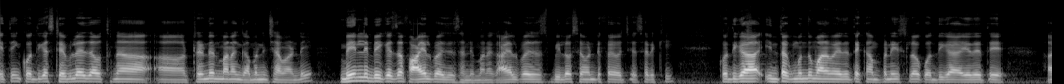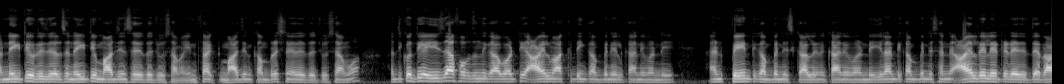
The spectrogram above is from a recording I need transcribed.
ఐ థింక్ కొద్దిగా స్టెబిలైజ్ అవుతున్న ట్రెండ్ని మనం గమనించామండి. Mainly because of oil prices అండి. మనకు oil prices below seventy five వచ్చేసరికి కొద్దిగా ఇంతకుముందు మనం ఏదైతే కంపెనీస్లో కొద్దిగా ఏదైతే నెగిటివ్ రిజల్ట్స్ నెగిటివ్ మార్జిన్స్ ఏదైతే చూసామో ఇన్ఫాక్ట్ మార్జిన్ కంప్రెషన్ ఏదైతే చూసామో అది కొద్దిగా ఈజ్ ఆఫ్ అవుతుంది కాబట్టి ఆయిల్ మార్కెటింగ్ కంపెనీలు కానివ్వండి అండ్ పెయింట్ కంపెనీస్ కానివ్వండి ఇలాంటి కంపెనీస్ అన్ని ఆయిల్ రిలేటెడ్ ఏదైతే రా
